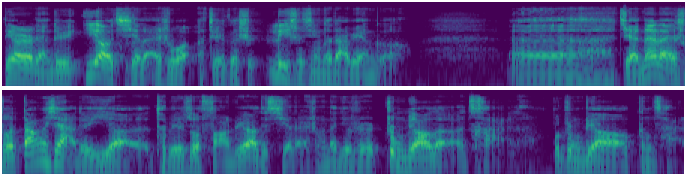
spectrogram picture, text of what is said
第二点，对于医药企业来说，这个是历史性的大变革。呃，简单来说，当下对医药，特别是做仿制药的企业来说，那就是中标了惨，不中标更惨。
